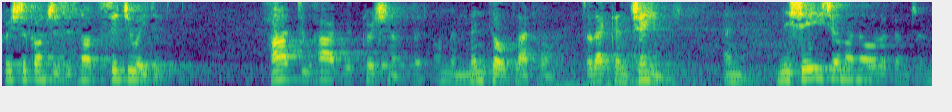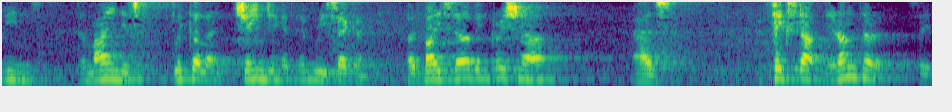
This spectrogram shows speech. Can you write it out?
Krishna consciousness is not situated heart to heart with Krishna, but on the mental platform. So that can change. And Nishesha Manoratam means the mind is flicker and changing at every second. But by serving Krishna as fixed up, Nirantar, say,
